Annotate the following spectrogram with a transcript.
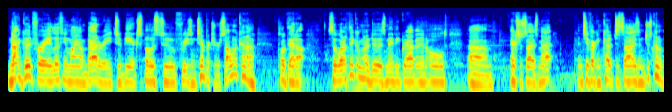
not good for a lithium ion battery to be exposed to freezing temperatures. So I want to kind of plug that up. So what I think I'm going to do is maybe grab an old um, exercise mat and see if I can cut it to size and just kind of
